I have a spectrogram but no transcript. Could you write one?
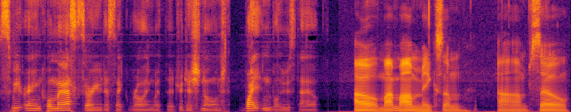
sweet or any cool masks, or are you just like rolling with the traditional white and blue style? Oh, my mom makes them. Um, so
